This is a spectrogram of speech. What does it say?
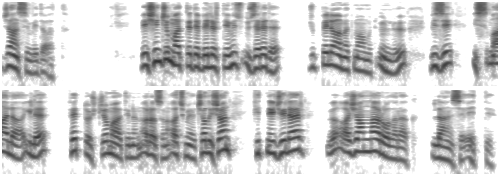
can simidi attı. Beşinci maddede belirttiğimiz üzere de Cübbeli Ahmet Mahmut Ünlü bizi İsmail Ağa ile FETÖ'ş cemaatinin arasını açmaya çalışan fitneciler ve ajanlar olarak lanse etti.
